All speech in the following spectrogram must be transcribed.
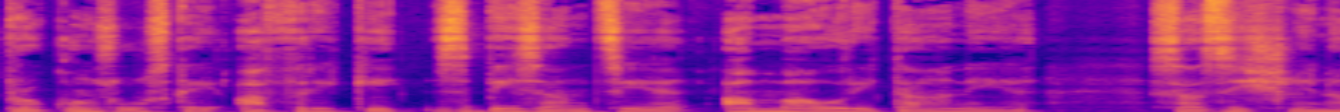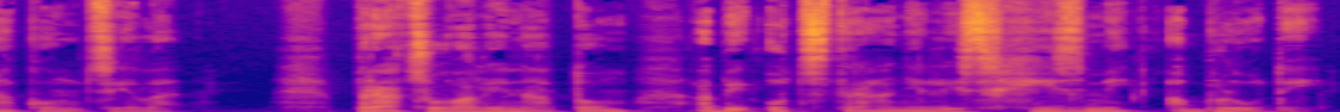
prokonzulskej Afriky, z Byzancie a Mauritánie sa zišli na koncile. Pracovali na tom, aby odstránili schizmy a blúdy.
